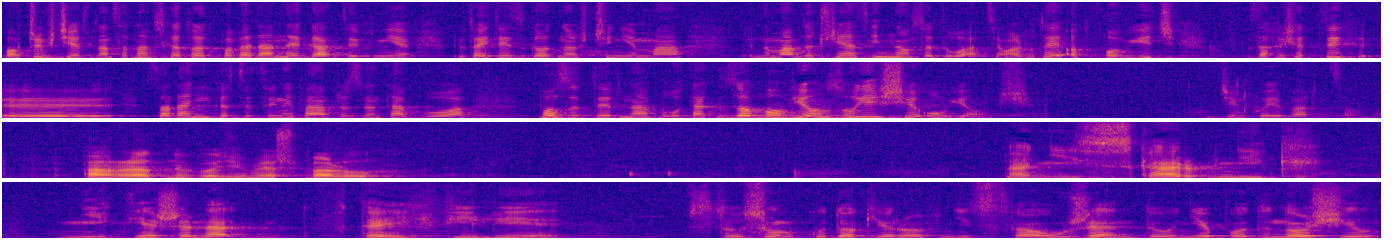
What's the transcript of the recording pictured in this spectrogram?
Bo oczywiście na stanowiska to odpowiada negatywnie, tutaj tej zgodności nie ma, no mamy do czynienia z inną sytuacją, ale tutaj odpowiedź w zakresie tych y, zadań inwestycyjnych pana prezydenta była pozytywna, było tak, zobowiązuje się ująć. Dziękuję bardzo. Pan radny Włodzimierz Paluch. Pani skarbnik, nikt jeszcze na, w tej chwili w stosunku do kierownictwa urzędu nie podnosił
